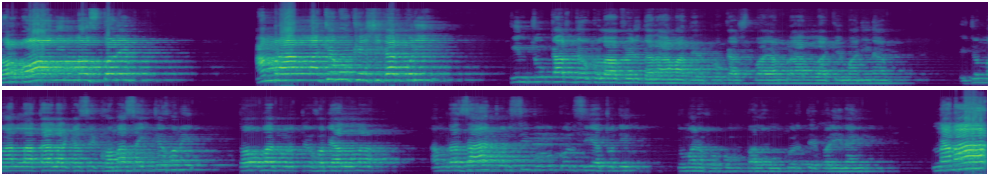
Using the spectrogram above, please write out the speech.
সর্বনিম্ন স্তরে। আমরা আল্লাহকে মুখে স্বীকার করি, কিন্তু কার্যকলাপের দ্বারা আমাদের প্রকাশ পায়, আমরা আল্লাহকে মানি না। এই জন্য আল্লাহ তালার কাছে ক্ষমা চাইতে হবে, তওবা করতে হবে। আল্লাহ, আমরা যা করছি, ভুল করছি এতদিন তোমার হুকুম পালন করতে পারি নাই। নামাজ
